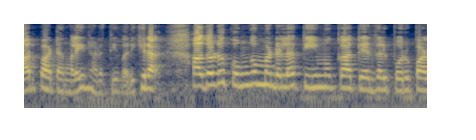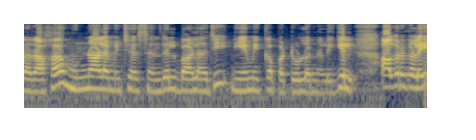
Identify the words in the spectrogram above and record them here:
ஆர்ப்பாட்டங்களை நடத்தி வருகிறார். அதோடு கொங்கு மண்டல திமுக தேர்தல் பொறுப்பாளராக முன்னாள் அமைச்சர் செந்தில் பாலாஜி நியமிக்கப்பட்டுள்ள நிலையில் அவர்களை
